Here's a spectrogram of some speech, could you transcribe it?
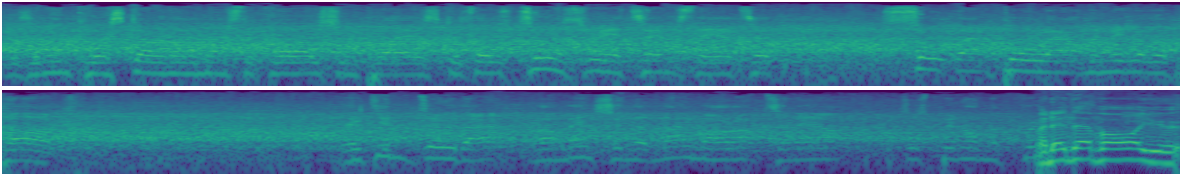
There's an inquest going on amongst the Croatian players because there was two or three attempts there to sort that ball out in the middle of the park. They didn't do that. And I mentioned that Neymar up to now had just been on the Men det där var ju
